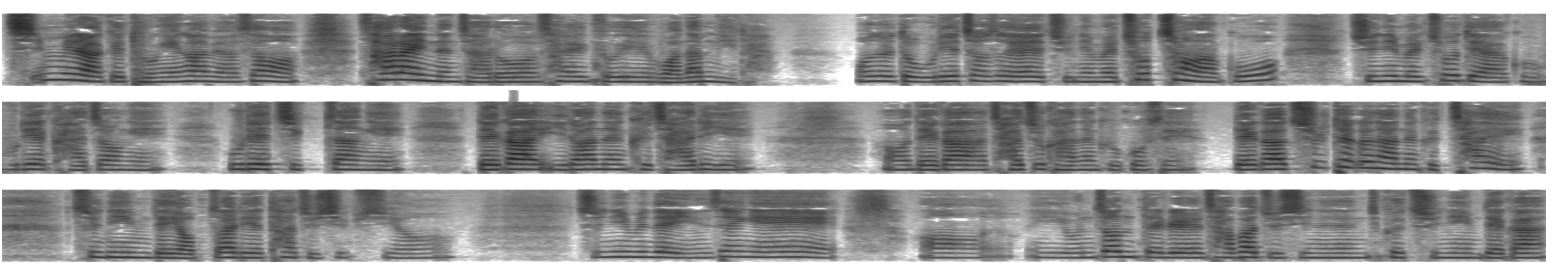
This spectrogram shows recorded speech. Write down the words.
친밀하게 동행하면서 살아있는 자로 살길 원합니다. 오늘도 우리의 처소에 주님을 초청하고 주님을 초대하고 우리의 가정에 우리의 직장에 내가 일하는 그 자리에 어, 내가 자주 가는 그곳에 내가 출퇴근하는 그 차에 주님 내 옆자리에 타 주십시오. 주님이 내 인생에 어, 이 운전대를 잡아주시는 그 주님, 내가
